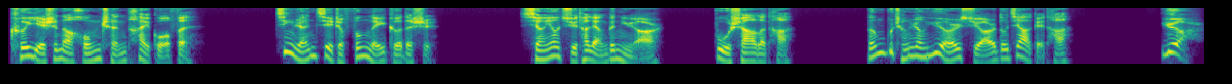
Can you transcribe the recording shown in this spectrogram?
可也是那红尘太过分，竟然借着风雷阁的事，想要娶他两个女儿，不杀了他，能不成让月儿、雪儿都嫁给他？月儿，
